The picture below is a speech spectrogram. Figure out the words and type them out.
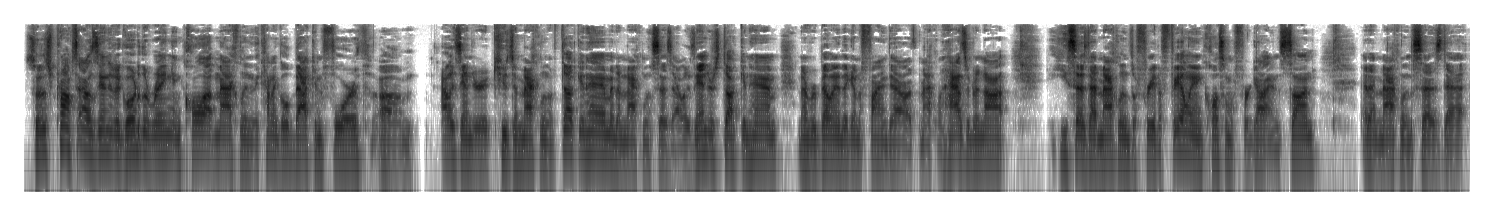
So this prompts Alexander to go to the ring and call out Maclin. They kind of go back and forth. Um, Alexander accuses Maclin of ducking him, and then Maclin says Alexander's ducking him. And in Rebellion, they're to find out if Maclin has it or not. He says that Maclin's afraid of failing and calls him a forgotten son. And then Maclin says that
